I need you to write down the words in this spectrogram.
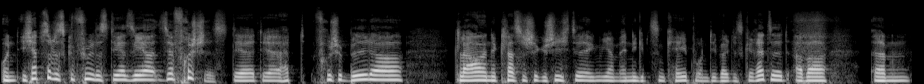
Und ich habe so das Gefühl, dass der sehr, sehr frisch ist. Der, der hat frische Bilder. Klar, eine klassische Geschichte. Irgendwie am Ende gibt's ein Cape und die Welt ist gerettet. Aber ähm,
